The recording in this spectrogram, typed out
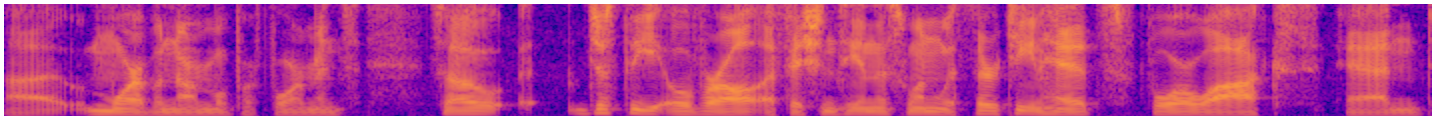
uh, more of a normal performance. So just the overall efficiency in this one with 13 hits, four walks, and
